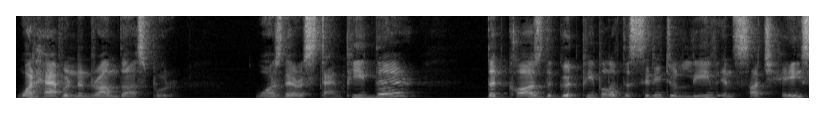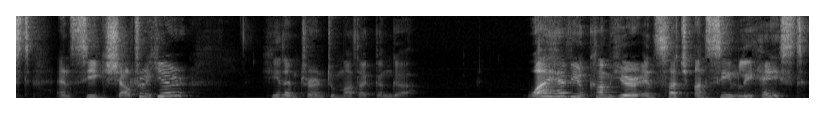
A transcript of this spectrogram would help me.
What happened in Ramdaspur? Was there a stampede there? That caused the good people of the city to leave in such haste and seek shelter here? He then turned to Mata Ganga. Why have you come here in such unseemly haste?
